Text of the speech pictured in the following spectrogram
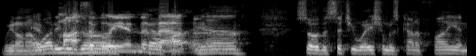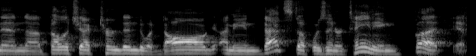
we don't know yeah, what he was doing. Possibly in the yeah, bathroom. Yeah. So the situation was kind of funny, and then uh, Belichick turned into a dog. I mean, that stuff was entertaining, but yep.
